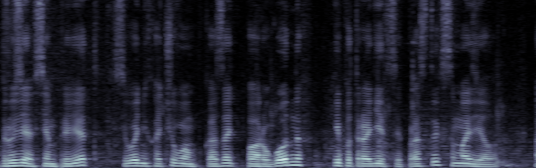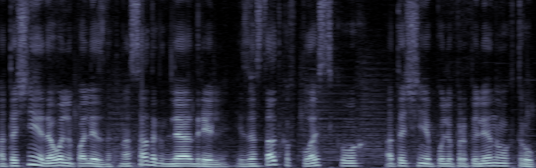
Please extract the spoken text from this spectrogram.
Друзья, всем привет! Сегодня хочу вам показать пару годных и по традиции простых самоделок, а точнее довольно полезных насадок для дрели из остатков пластиковых, а точнее полипропиленовых труб.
